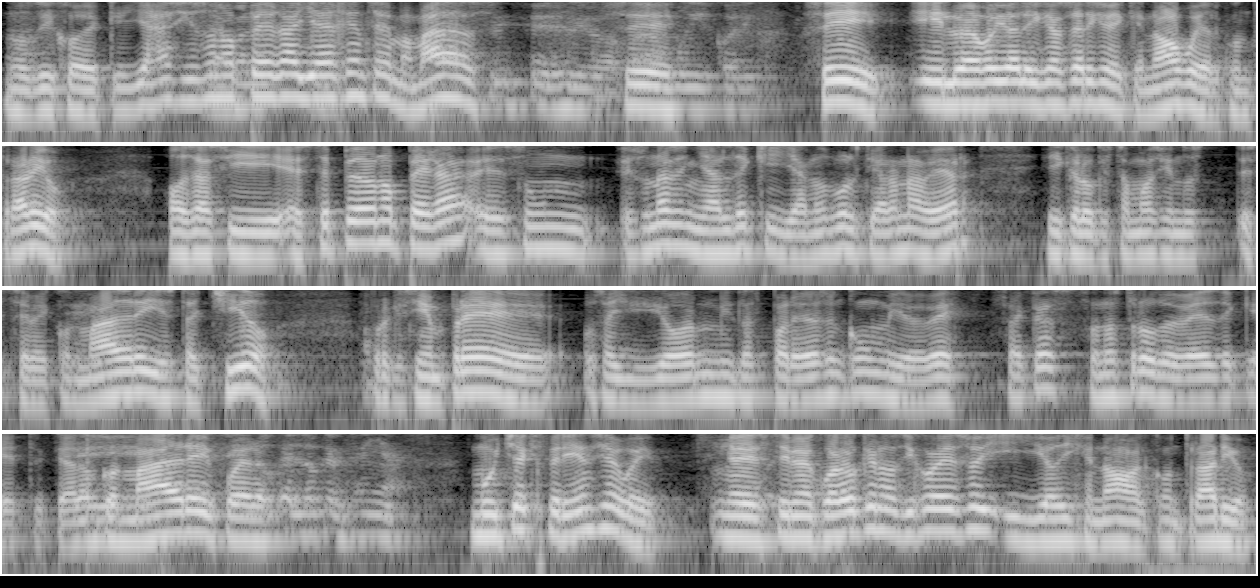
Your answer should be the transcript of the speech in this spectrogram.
nos dijo de que ya, si eso no pega, ya déjense de mamadas. Mi papá, Sí. muy icónico. Sí, y luego yo le dije a Sergio de que no, güey, al contrario. O sea, si este pedo no pega, es un es una señal de que ya nos voltearon a ver y que lo que estamos haciendo es- se ve con Sí. madre y está chido. Porque siempre, o sea, yo, las paredes son como mi bebé, ¿sacas? Son nuestros bebés de que te quedaron Sí, con madre y es lo- Es lo que enseñas. Mucha experiencia, güey. Este, me acuerdo que nos dijo eso y, y yo dije, no, al contrario.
